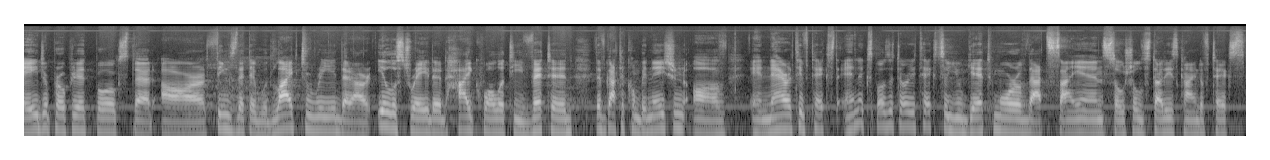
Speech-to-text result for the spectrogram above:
age appropriate books that are things that they would like to read, that are illustrated, high quality, vetted. They've got a combination of a narrative text and expository text, so you get more of that science, social studies kind of text,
